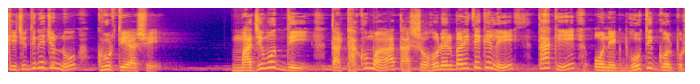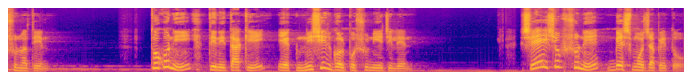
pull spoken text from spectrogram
কিছুদিনের জন্য ঘুরতে আসে। মাঝে মধ্যেই তার ঠাকুমা তার শহরের বাড়িতে গেলে তাকে অনেক ভৌতিক গল্প শোনাতেন। তখনই তিনি তাকে এক নিশির গল্প শুনিয়েছিলেন। সে এইসব শুনে বেশ মজা পেত।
